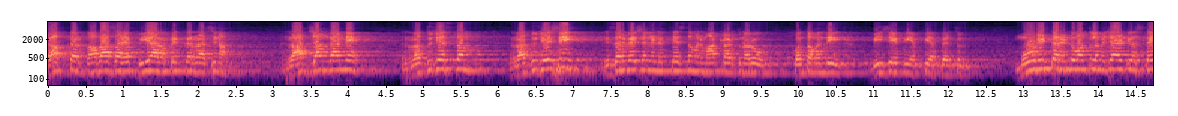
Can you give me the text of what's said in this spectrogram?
డాక్టర్ బాబాసాహెబ్ బిఆర్ అంబేద్కర్ రాసిన రాజ్యాంగాన్నే రద్దు చేస్తాం రద్దు చేసి రిజర్వేషన్లను ఎత్తేస్తామని మాట్లాడుతున్నారు కొంతమంది బీజేపీ ఎంపీ అభ్యర్థులు. మూడింట రెండు వంతుల మెజారిటీ వస్తే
